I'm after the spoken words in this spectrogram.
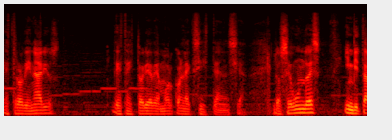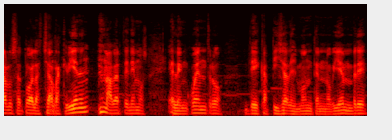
extraordinarios de esta historia de amor con la existencia. Lo segundo es invitarlos a todas las charlas que vienen. A ver, tenemos el encuentro de Capilla del Monte en noviembre,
